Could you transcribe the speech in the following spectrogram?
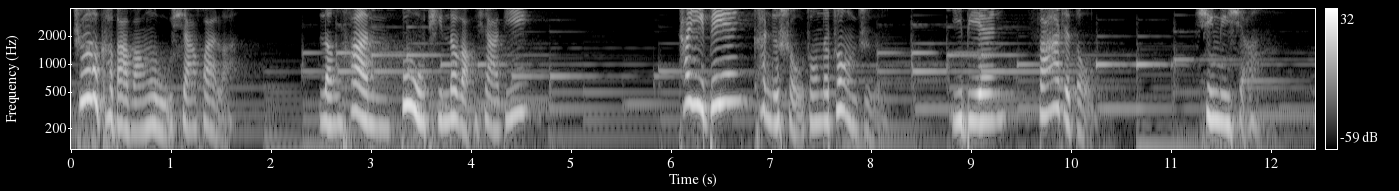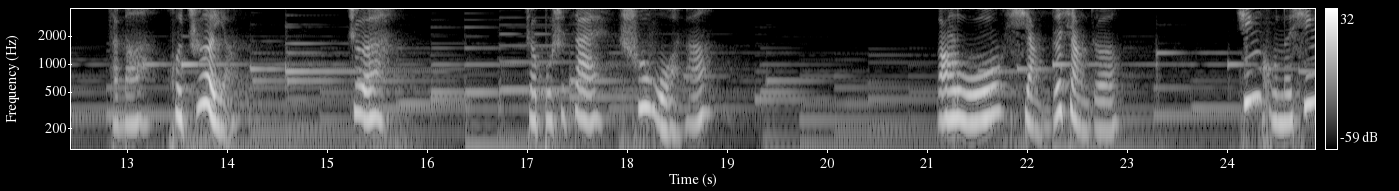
这可把王鲁吓坏了，冷汗不停地往下滴。他一边看着手中的状纸，一边发着抖，心里想：怎么会这样？这，这不是在说我吗？王鲁想着想着，惊恐的心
